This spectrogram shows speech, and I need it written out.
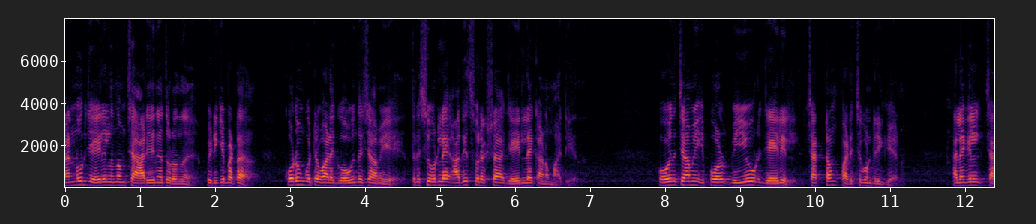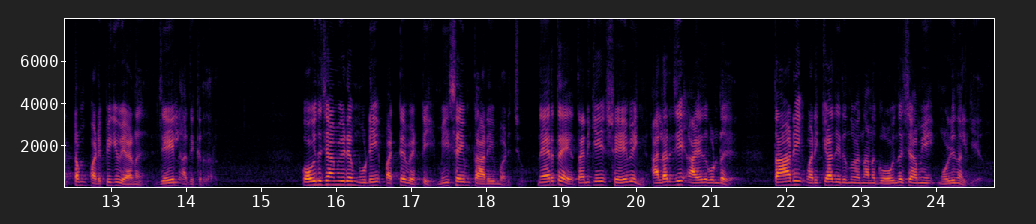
കണ്ണൂർ ജയിലിൽ നിന്നും ചാടിയതിനെ തുടർന്ന് പിടിക്കപ്പെട്ട കൊടും കുറ്റവാളി ഗോവിന്ദസ്വാമിയെ തൃശ്ശൂരിലെ അതിസുരക്ഷാ ജയിലിലേക്കാണ് മാറ്റിയത്. ഗോവിന്ദസ്വാമി ഇപ്പോൾ വിയ്യൂർ ജയിലിൽ ചട്ടം പഠിച്ചുകൊണ്ടിരിക്കുകയാണ്. അല്ലെങ്കിൽ ചട്ടം പഠിപ്പിക്കുകയാണ് ജയിൽ അധികൃതർ. ഗോവിന്ദസ്വാമിയുടെ മുടി പറ്റ വെട്ടി മീശയും താടിയും പഠിച്ചു നേരത്തെ തനിക്ക് ഷേവിംഗ് അലർജി ആയതുകൊണ്ട് താടി വടിക്കാതിരുന്നു എന്നാണ് ഗോവിന്ദസ്വാമി മൊഴി നൽകിയത്.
